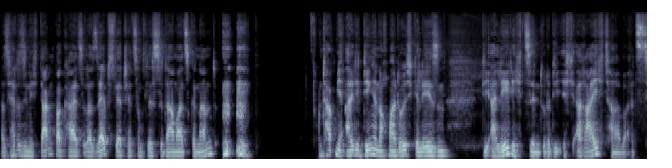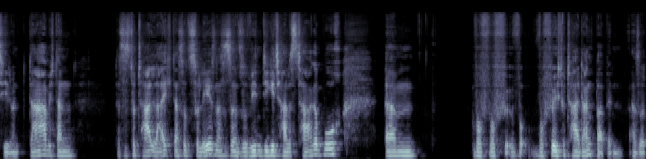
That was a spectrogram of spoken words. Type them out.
also ich hatte sie nicht Dankbarkeits- oder Selbstwertschätzungsliste damals genannt und habe mir all die Dinge nochmal durchgelesen, die erledigt sind oder die ich erreicht habe als Ziel. Und da habe ich dann, das ist total leicht, das so zu lesen, das ist so wie ein digitales Tagebuch, ähm, wofür, wofür ich total dankbar bin. Also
